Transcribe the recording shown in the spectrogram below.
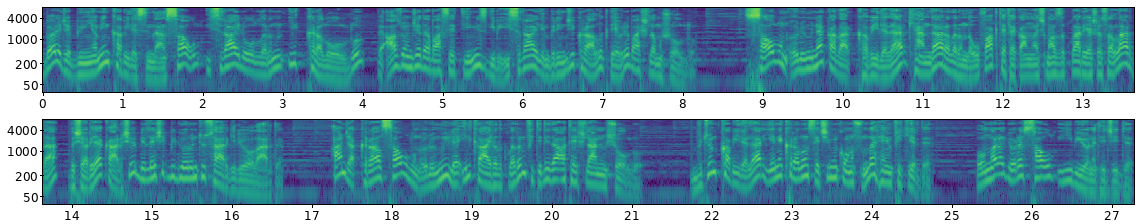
Böylece Bünyamin kabilesinden Saul, İsrailoğullarının ilk kralı oldu ve az önce de bahsettiğimiz gibi İsrail'in birinci krallık devri başlamış oldu. Saul'un ölümüne kadar kabileler kendi aralarında ufak tefek anlaşmazlıklar yaşasalar da dışarıya karşı birleşik bir görüntü sergiliyorlardı. Ancak Kral Saul'un ölümüyle ilk ayrılıkların fitili de ateşlenmiş oldu. Bütün kabileler yeni kralın seçimi konusunda hemfikirdi. Onlara göre Saul iyi bir yöneticiydi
